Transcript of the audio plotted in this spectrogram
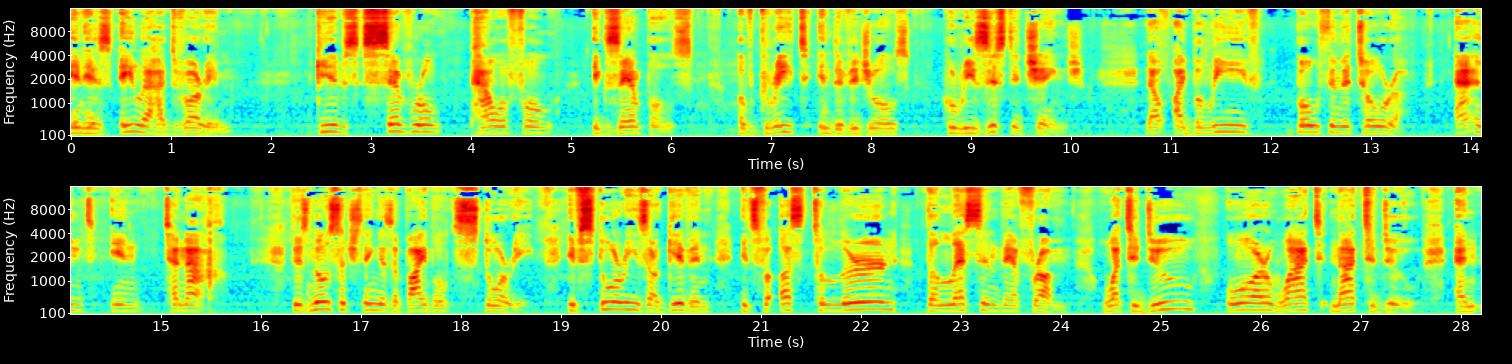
in his Eile Hadvarim, gives several powerful examples of great individuals who resisted change. Now, I believe both in the Torah and in Tanakh there's no such thing as a Bible story. If stories are given, it's for us to learn the lesson therefrom, what to do or what not to do. And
